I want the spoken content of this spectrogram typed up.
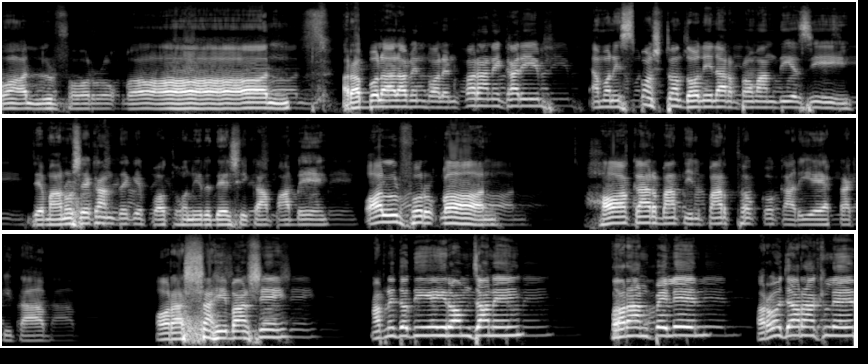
ওয়াল রব্বুল আলামিন বলেন, কোরআনে কারীম এমন স্পষ্ট দলিল আর প্রমাণ দিয়েছি যে মানুষ এখান থেকে পথ নির্দেশিকা পাবে। অল ফুরকান হক আর বাতিল পার্থক্যকারী একটা কিতাব। ও রাজশাহীবাসী আপনি যদি এই রমজানে কোরআন পেলেন, রোজা রাখলেন,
